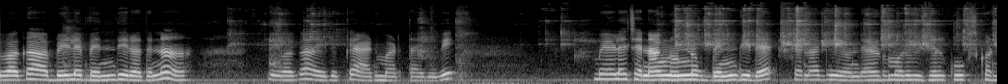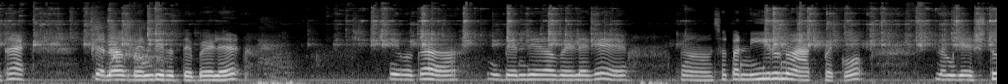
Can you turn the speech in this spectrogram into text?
ಇವಾಗ ಬೇಳೆ ಬೆಂದಿರೋದನ್ನು ಇವಾಗ ಇದಕ್ಕೆ ಆ್ಯಡ್ ಮಾಡ್ತಾಯಿದ್ದೀವಿ ಬೇಳೆ ಚೆನ್ನಾಗಿ ನುಣ್ಣಗೆ ಬೆಂದಿದೆ. ಚೆನ್ನಾಗಿ ಒಂದೆರಡು ಮೂರು ವಿಷಲ್ ಕೂಗಿಸ್ಕೊಂಡ್ರೆ ಚೆನ್ನಾಗಿ ಬೆಂದಿರುತ್ತೆ ಬೇಳೆ. ಇವಾಗ ಈ ಬೆಂದಿರೋ ಬೇಳೆಗೆ ಸ್ವಲ್ಪ ನೀರೂ ಹಾಕಬೇಕು. ನಮಗೆ ಎಷ್ಟು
